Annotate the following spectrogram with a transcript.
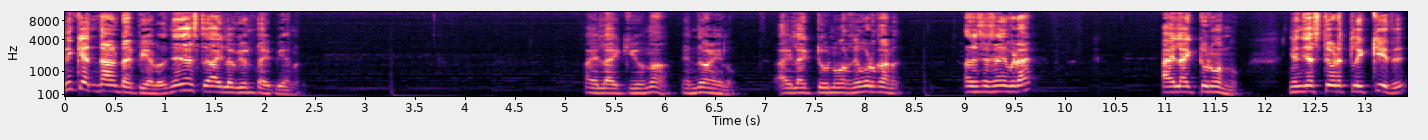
നിങ്ങൾക്ക് എന്താണ് ടൈപ്പ് ചെയ്യാനുള്ളത്? ഞാൻ just I love you type ചെയ്യാണ്. ഐ ലൈക്ക് യു എന്നാ? എന്ത് വേണമെങ്കിലും ഐ ലൈക്ക് ടു എന്ന് പറഞ്ഞ് കൊടുക്കാണ്. അതിനുശേഷം ഇവിടെ ഐ ലൈക്ക് ടു എന്ന് വന്നു. ഞാൻ ജസ്റ്റ് ഇവിടെ ക്ലിക്ക് ചെയ്ത്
